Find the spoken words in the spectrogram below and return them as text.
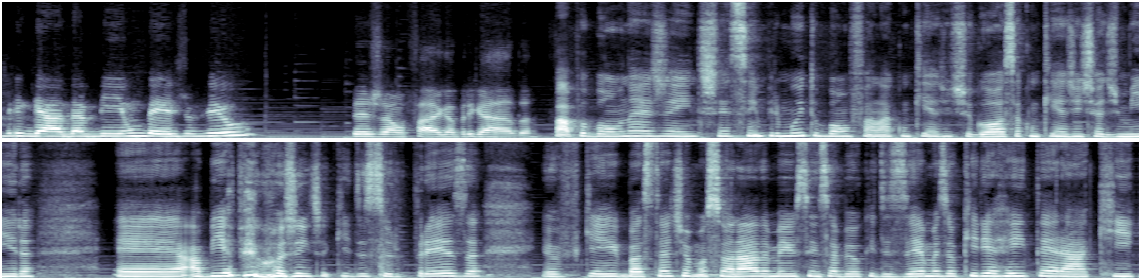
Obrigada, Bi. Um beijo, viu? Beijão, Faiga, obrigada. Papo bom, né, gente? É sempre muito bom falar com quem a gente gosta, com quem a gente admira. É, a Bia pegou a gente aqui de surpresa. Eu fiquei bastante emocionada, meio sem saber o que dizer, mas eu queria reiterar aqui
